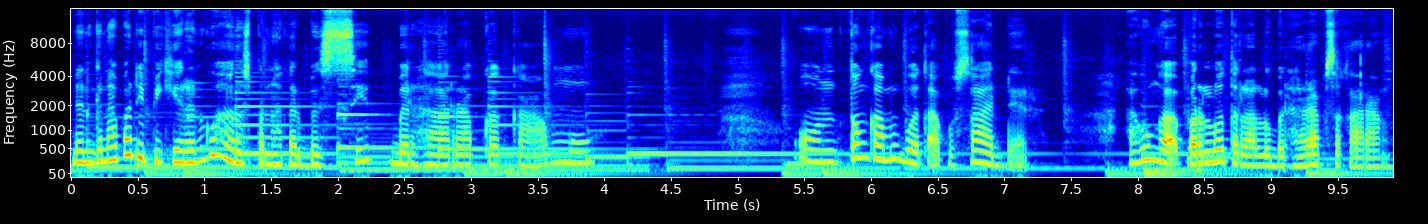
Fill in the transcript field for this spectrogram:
Dan kenapa di pikiranku harus pernah terbesit berharap ke kamu? Untung kamu buat aku sadar. Aku gak perlu terlalu berharap sekarang.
